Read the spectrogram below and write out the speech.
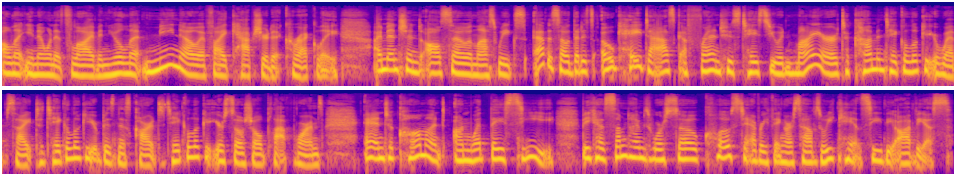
I'll let you know when it's live and you'll let me know if I captured it correctly. I mentioned also in last week's episode that it's okay to ask a friend whose taste you admire to come and take a look at your website, to take a look at your business card, to take a look at your social platforms, and to comment on what they see because sometimes we're so close to everything ourselves, we can't see the obvious.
